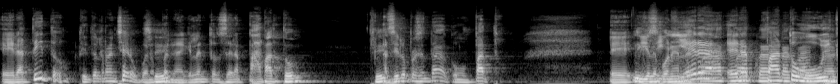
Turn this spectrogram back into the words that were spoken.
era Tito, Tito el ranchero. Bueno, Sí. pero en aquel entonces era Pato. Pato. Sí. Así lo presentaba, como Pato. Eh, Y ni la siquiera era Pato cuac,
